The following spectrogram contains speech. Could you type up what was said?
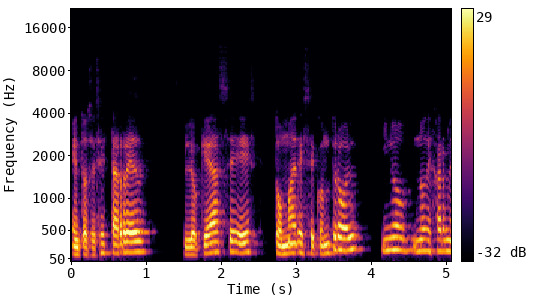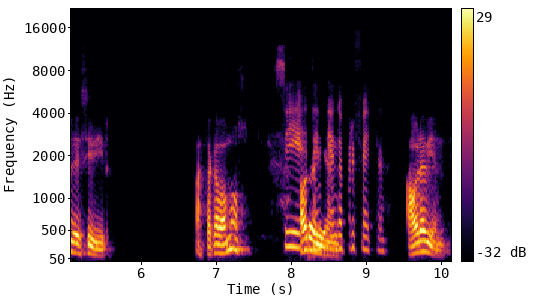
Entonces, esta red lo que hace es tomar ese control y no, no dejarme decidir. ¿Hasta acá vamos? Sí, te entiendo perfecto. Ahora bien,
